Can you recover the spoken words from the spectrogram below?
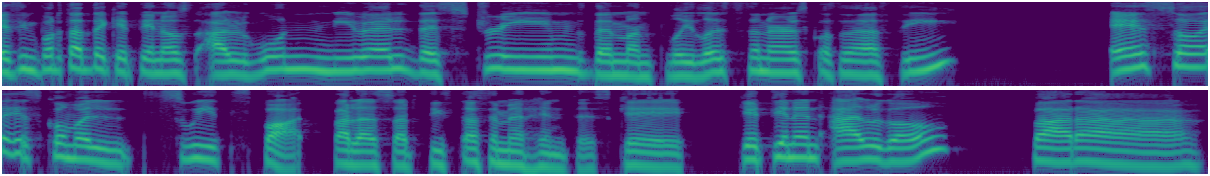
es importante que tienes algún nivel de streams, de monthly listeners, cosas así. Eso es como el sweet spot para los artistas emergentes, que, que tienen algo para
